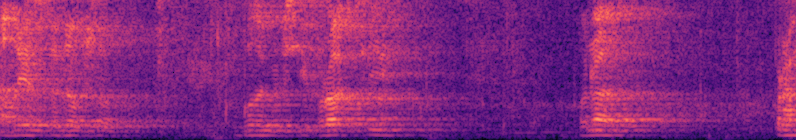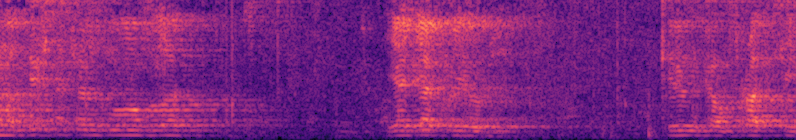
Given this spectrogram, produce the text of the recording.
Але я сказав, що були б всі фракції. Вона прагматична ця розмова була. Я дякую керівникам фракцій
